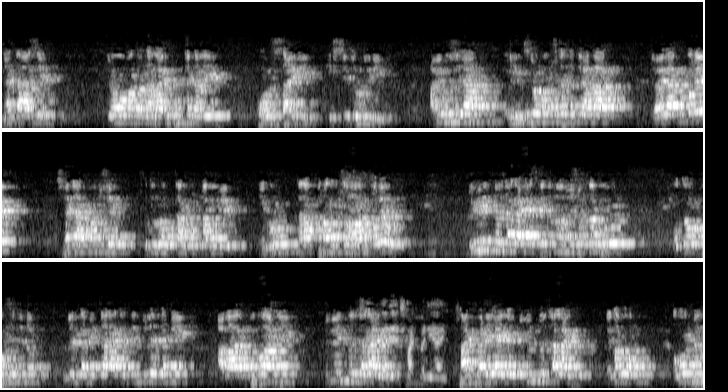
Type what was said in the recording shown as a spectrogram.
নেতা আছে, কেউ মাথা ঢাকায় পারে ভোট হয়নি। আমি বুঝলাম হিংস্র মানুষটা যদি আবার জয়লাভ করে, সেটা মানুষের শুধু রোগটার ঘটনা হবে এখন তারা পরাভূত হওয়ার পরেও বিভিন্ন জায়গায় আজকে যেমন হরিশঙ্করপুর কত প্রতিদিন দুধের গাড়ি তার আগের দিন দুধের গাড়ি আবার ফুটুয়ারি বিভিন্ন জায়গায় ষাটবাড়িয়ায় বিভিন্ন জায়গায় এখনও অবশ্যই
